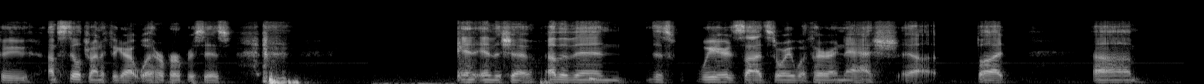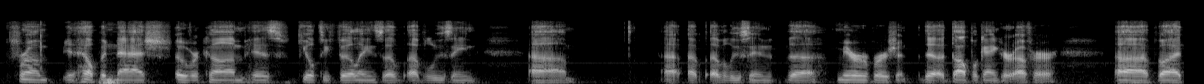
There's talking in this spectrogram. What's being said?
who I'm still trying to figure out what her purpose is in in the show, other than this weird side story with her and Nash. Uh, but um, from you know, helping Nash overcome his guilty feelings of, of losing um, uh, of, of, losing the mirror version, the doppelganger of her. Uh, but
